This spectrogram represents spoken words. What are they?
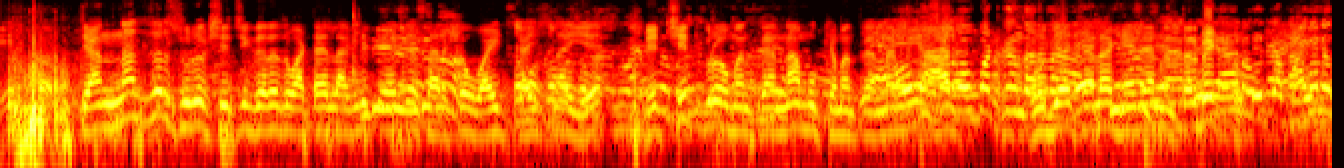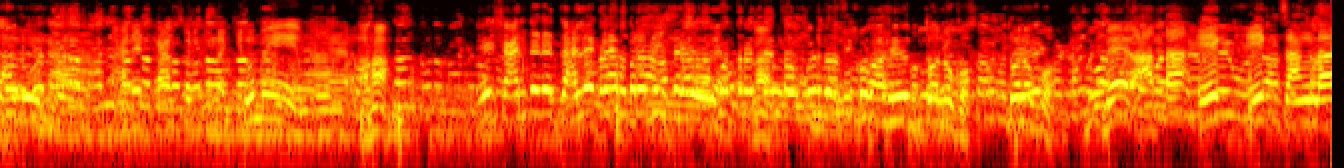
त्यांनाच जर सुरक्षेची गरज वाटायला लागली त्याच्यासारखं वाईट काहीच नाहीये. निश्चित गृहमंत्र्यांना मुख्यमंत्र्यांना मी आज उद्या त्याला गेल्यानंतर भेटतो. तुम्ही हा. हे शांततेत झालं का? पत्रकाचा मुद्दा सुरू आहे. तो नको. तो नको. मी आता एक एक चांगला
